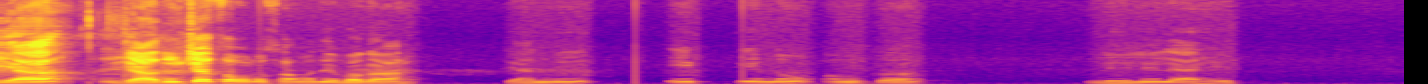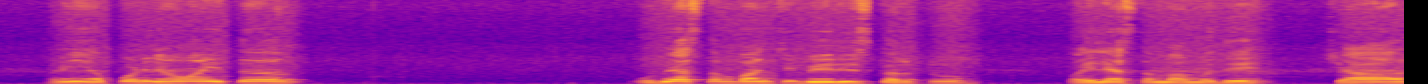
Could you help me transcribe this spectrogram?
या जादूच्या चौरसामध्ये बघा त्यांनी एक ते नऊ अंक लिहिलेले आहेत. आणि आपण जेव्हा इथं उभ्या स्तंभांची बेरीज करतो. पहिल्या स्तंभामध्ये चार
